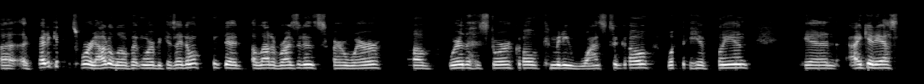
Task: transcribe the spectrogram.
Uh, I try to get this word out a little bit more because I don't think that a lot of residents are aware of where the historical committee wants to go, what they have planned. And I get asked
